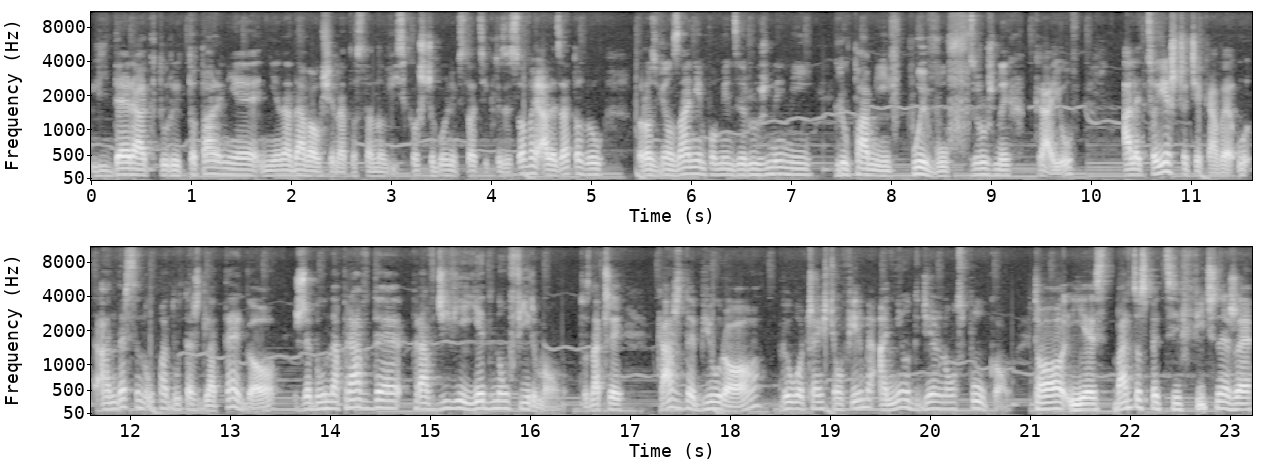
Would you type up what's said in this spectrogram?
lidera, który totalnie nie nadawał się na to stanowisko, szczególnie w sytuacji kryzysowej, ale za to był rozwiązaniem pomiędzy różnymi grupami wpływów z różnych krajów. Ale co jeszcze ciekawe, Andersen upadł też dlatego, że był naprawdę prawdziwie jedną firmą. To znaczy, każde biuro było częścią firmy, a nie oddzielną spółką. To jest bardzo specyficzne, że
